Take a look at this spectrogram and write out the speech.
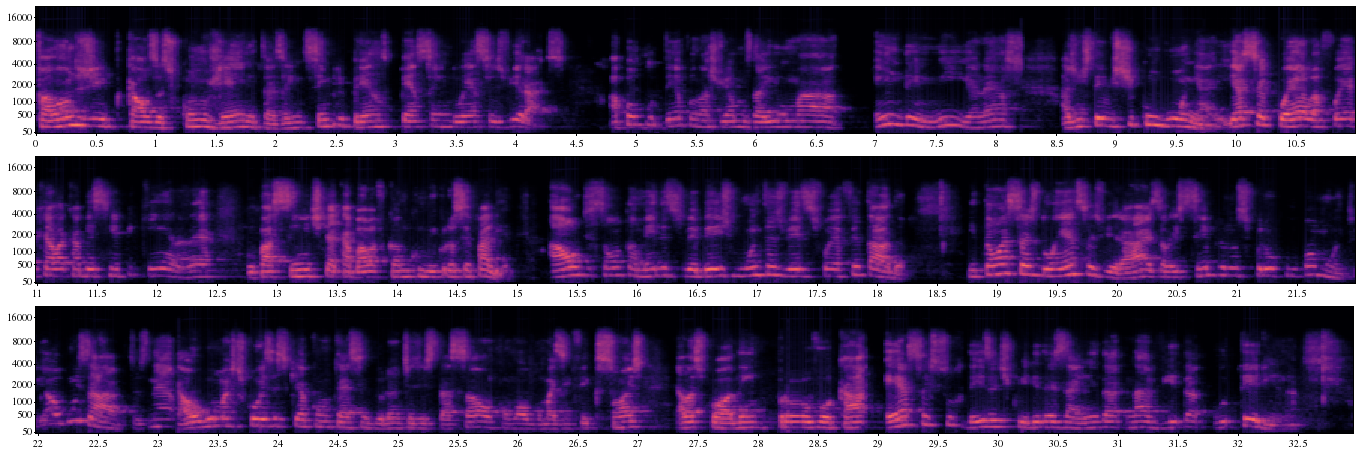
Falando de causas congênitas, a gente sempre pensa em doenças virais. Há pouco tempo nós tivemos aí uma endemia, né? A gente teve chikungunya e a sequela foi aquela cabecinha pequena, né? O paciente que acabava ficando com microcefalia. A audição também desses bebês muitas vezes foi afetada. Então essas doenças virais, elas sempre nos preocupam muito. E alguns hábitos, né? Algumas coisas que acontecem durante a gestação, como algumas infecções, elas podem provocar essas surdez adquiridas ainda na vida uterina.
